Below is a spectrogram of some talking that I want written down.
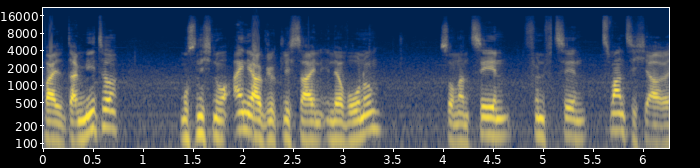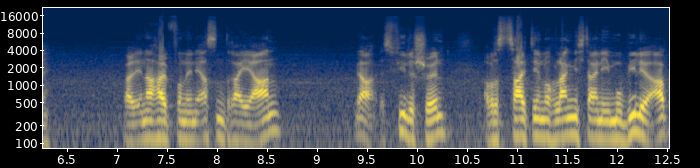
Weil dein Mieter muss nicht nur ein Jahr glücklich sein in der Wohnung, sondern 10, 15, 20 Jahre. Weil innerhalb von den ersten drei Jahren, ja, ist vieles schön, aber das zahlt dir noch lange nicht deine Immobilie ab.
